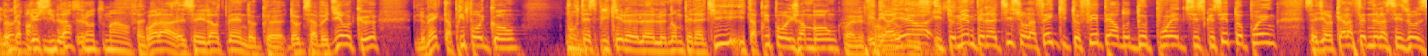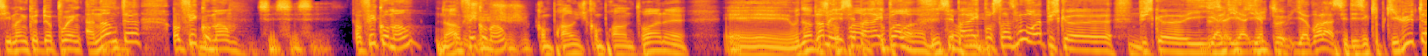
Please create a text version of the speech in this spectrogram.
Et Donc, partie du corps, c'est l'autre main, en fait. Voilà, c'est l'autre main. Donc, euh, donc ça veut dire que le mec t'a pris pour un con. Pour t'expliquer le, le, le non-penalty, il t'a pris pour un jambon. Ouais, et derrière, il te met un penalty sur la fin qui te fait perdre deux points. Tu sais ce que c'est deux points? C'est-à-dire qu'à la fin de la saison, s'il manque deux points à Nantes, on fait comment? On fait comment? Non, On fait je, comment? je, je comprends, je comprends Antoine. Et non, Non mais c'est pareil pour ouais, bien c'est pareil pour Strasbourg hein, puisque puisque il y a y a, y a voilà c'est des équipes qui luttent.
